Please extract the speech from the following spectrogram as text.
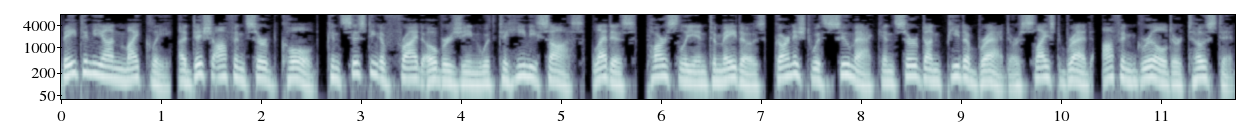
Baitanian mikli, a dish often served cold, consisting of fried aubergine with tahini sauce, lettuce, parsley and tomatoes, garnished with sumac and served on pita bread or sliced bread, often grilled or toasted.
